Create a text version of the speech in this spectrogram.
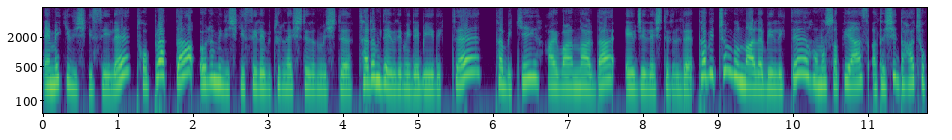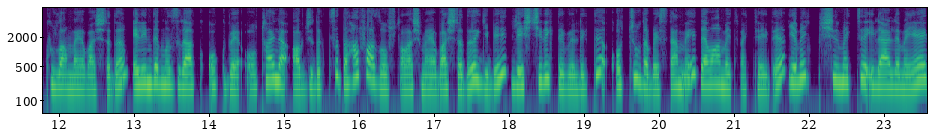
emek ilişkisiyle, toprak da ölüm ilişkisiyle bütünleştirilmişti. Tarım devrimiyle birlikte tabii ki hayvanlar da evcilleştirildi. Tabii tüm bunlarla birlikte Homo sapiens ateşi daha çok kullanmaya başladı. Elinde mızrak, ok ve oltayla avcılıkta daha fazla ustalaşmaya başladığı gibi leşçilikle birlikte otçul da beslenmeye devam etmekteydi. Yemek pişirmekte ilerlemeye,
